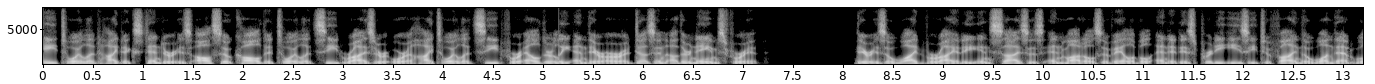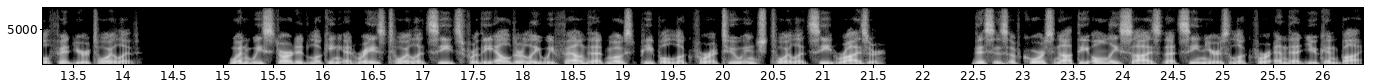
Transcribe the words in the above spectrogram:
A toilet height extender is also called a toilet seat riser or a high toilet seat for elderly and there are a dozen other names for it. There is a wide variety in sizes and models available and it is pretty easy to find the one that will fit your toilet. When we started looking at raised toilet seats for the elderly we found that most people look for a 2-inch toilet seat riser. This is of course not the only size that seniors look for and that you can buy.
